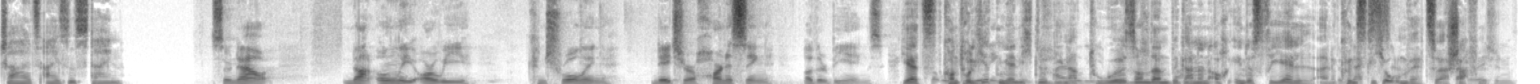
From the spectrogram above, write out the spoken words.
Charles Eisenstein. So now not only are we controlling nature harnessing Jetzt kontrollierten wir nicht nur die Natur, sondern begannen auch industriell eine künstliche Umwelt zu erschaffen.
